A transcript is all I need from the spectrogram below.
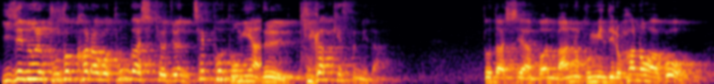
이재명을 구속하라고 통과시켜준 체포 동의안을 기각했습니다. 또다시 한번 많은 국민들이 환호하고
